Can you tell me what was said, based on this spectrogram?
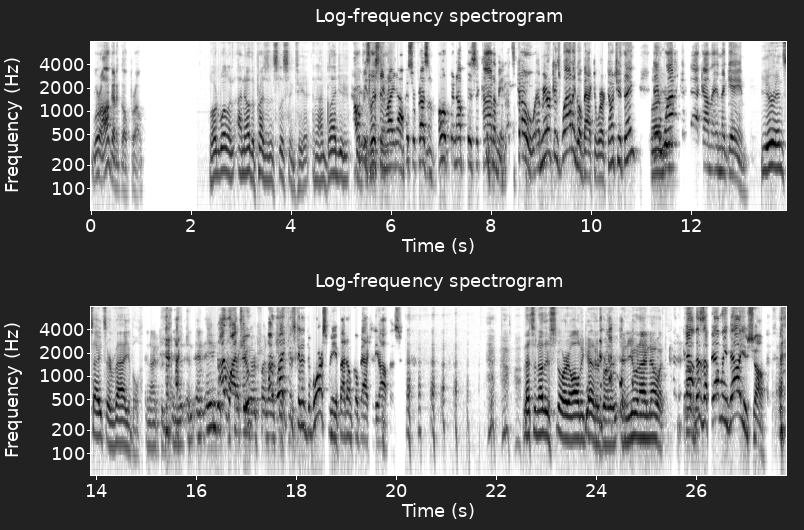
we're all going to go broke. Lord willing, I know the president's listening to you, and I'm glad you. I hope he's listening right now, Mr. President. Open up this economy. Let's go. Americans want to go back to work, don't you think? Well, they want to get back on the, in the game. Your insights are valuable, and I and, and, and aimed at I want to. My wife is going to divorce me if I don't go back to the office. That's another story altogether, brother, and you and I know it. Yeah, this is a family value show.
